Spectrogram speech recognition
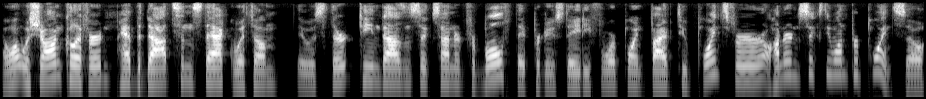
I went with Sean Clifford, had the Dotson stack with him. It was 13,600 for both. They produced 84.52 points for 161 per point. So a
